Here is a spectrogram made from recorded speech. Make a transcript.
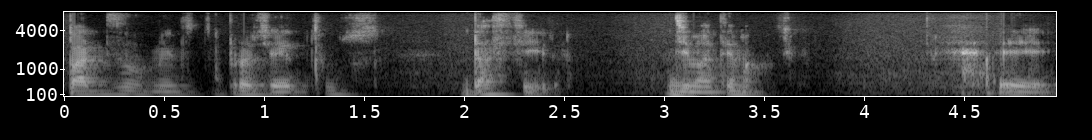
para desenvolvimento de projetos da feira de matemática. É,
